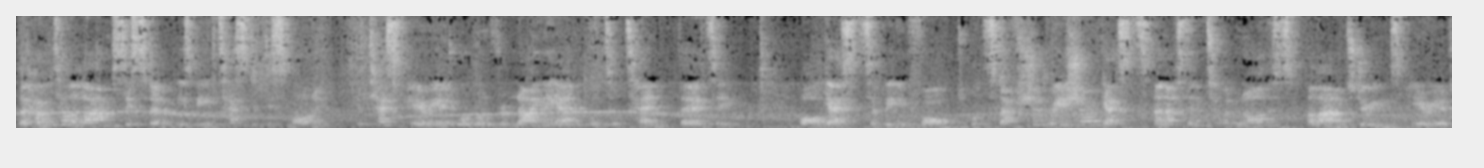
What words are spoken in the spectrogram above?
the hotel alarm system is being tested this morning. The test period will run from 9am until 10.30. All guests have been informed, but staff should reassure guests and ask them to ignore the alarms during this period.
